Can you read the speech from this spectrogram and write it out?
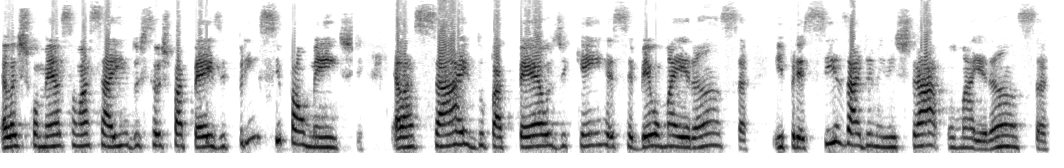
elas começam a sair dos seus papéis e, principalmente, ela sai do papel de quem recebeu uma herança e precisa administrar uma herança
